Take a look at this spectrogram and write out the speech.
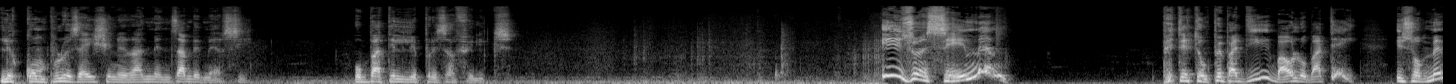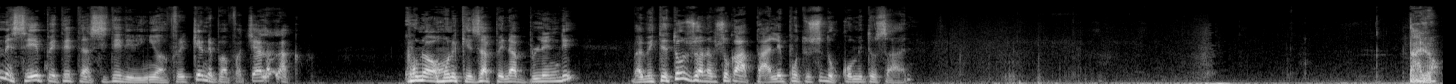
le complot ezali général me nzambe merci. Obateli le président félix. Ils ont essayé même peut-être on peut pas dire baoloba te ils ont même essayé peut-être la cité de l'union africaine bafati alalaka kuna bamoniki eza pena blende babi te tozwa na biso kaka pale mpo tosi tokomi tosani. Alors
